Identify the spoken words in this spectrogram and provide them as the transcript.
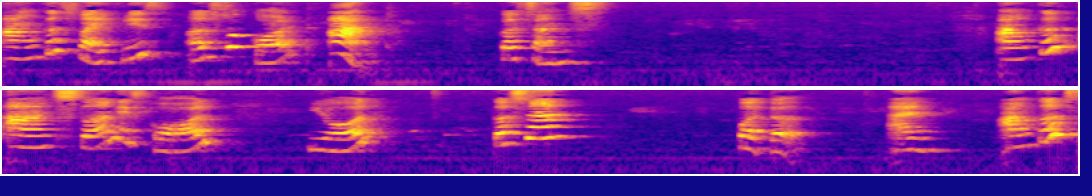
uncle's wife is also called aunt. Cousins. Uncle aunt's son is called your cousin brother and uncle's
